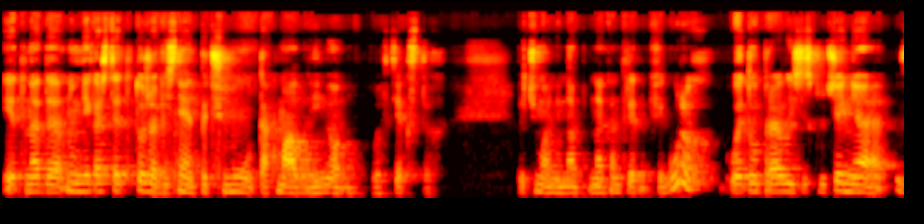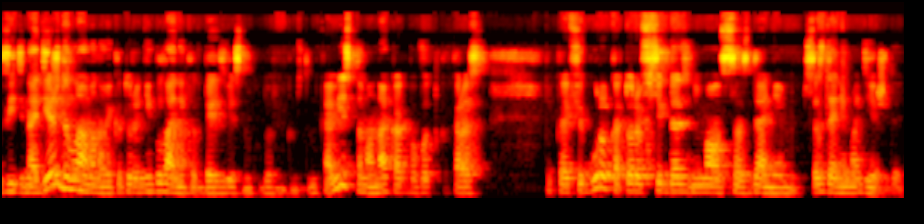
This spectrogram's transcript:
И это надо, ну, мне кажется, это тоже объясняет, почему так мало имен в их текстах. Почему они на, на конкретных фигурах. У этого правила есть исключение в виде Надежды Ламановой, которая не была никогда известным художником-станковистом. Она как бы вот как раз такая фигура, которая всегда занималась созданием, созданием одежды.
